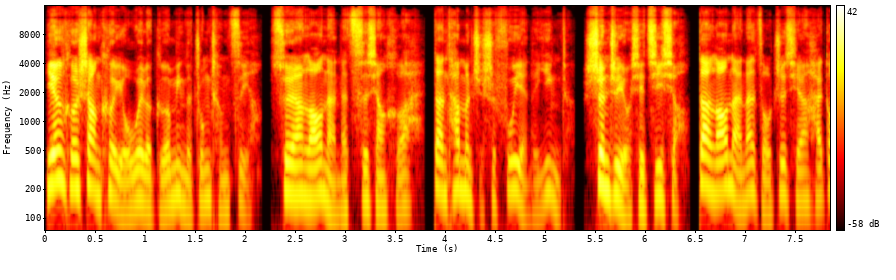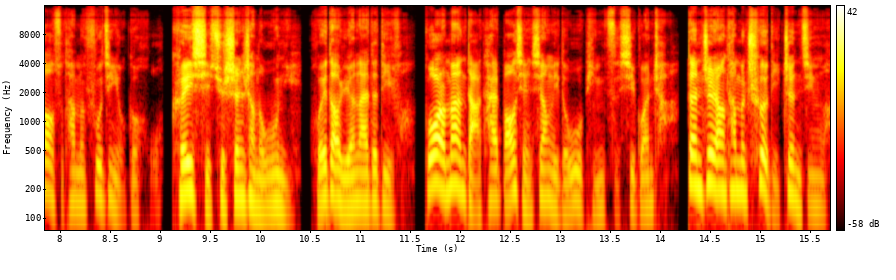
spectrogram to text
烟盒上刻有“为了革命的忠诚”字样。虽然老奶奶慈祥和蔼，但他们只是敷衍的应着，甚至有些。讥笑，但老奶奶走之前还告诉他们，附近有个湖，可以洗去身上的污泥，回到原来的地方。博尔曼打开保险箱里的物品，仔细观察，但这让他们彻底震惊了。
